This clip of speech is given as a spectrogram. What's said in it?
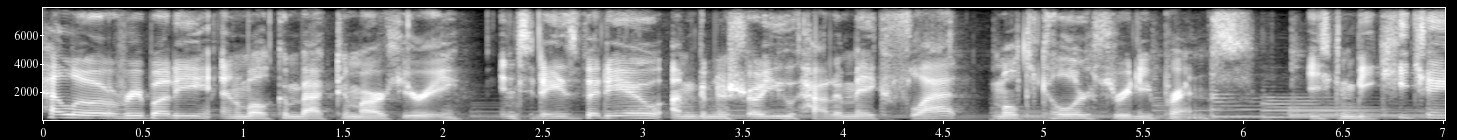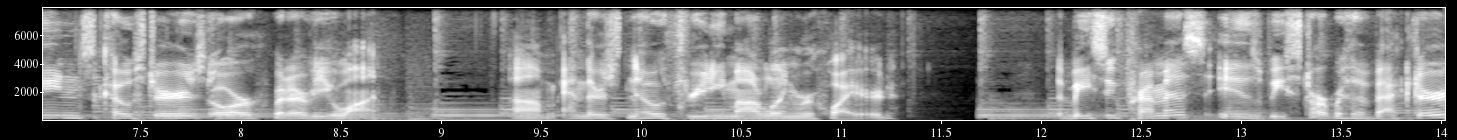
Hello everybody and welcome back to Markury. In today's video, I'm going to show you how to make flat, multicolor 3D prints. These can be keychains, coasters, or whatever you want. Um, and there's no 3D modeling required. The basic premise is we start with a vector,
